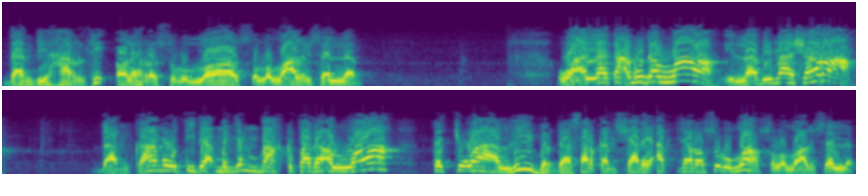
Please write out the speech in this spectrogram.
dan dihardi oleh Rasulullah sallallahu alaihi wasallam wa alla ta'budallah illa bima syara'a dan kamu tidak menyembah kepada Allah kecuali berdasarkan syariatnya Rasulullah sallallahu alaihi wasallam.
